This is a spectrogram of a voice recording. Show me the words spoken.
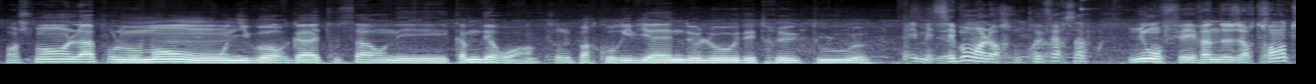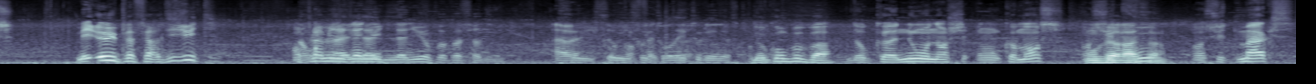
Franchement, là pour le moment, on, niveau orga, tout ça, on est comme des rois. hein. Sur le parcours, ils viennent, de l'eau, des trucs, tout. Eh, mais c'est bon alors, on peut faire ça. Nous on fait 22h30, mais eux ils peuvent faire 18. En plein milieu de la nuit. La nuit, on peut pas faire de nuit. Ah ouais, il faut, donc, il en faut fait, tourner tous les 9 Donc on peut pas. Donc euh, nous on, on commence. On ensuite verra vous, ça. Ensuite Max.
